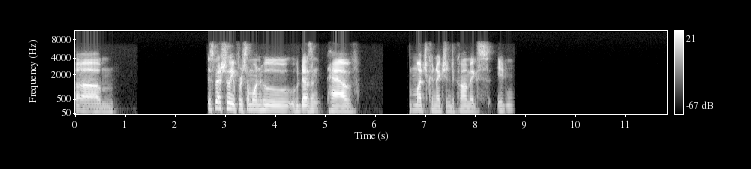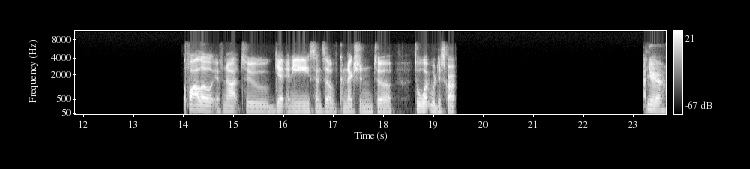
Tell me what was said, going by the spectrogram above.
um, especially for someone who who doesn't have much connection to comics, it follow if not to get any sense of connection to to what we're describing Yeah.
